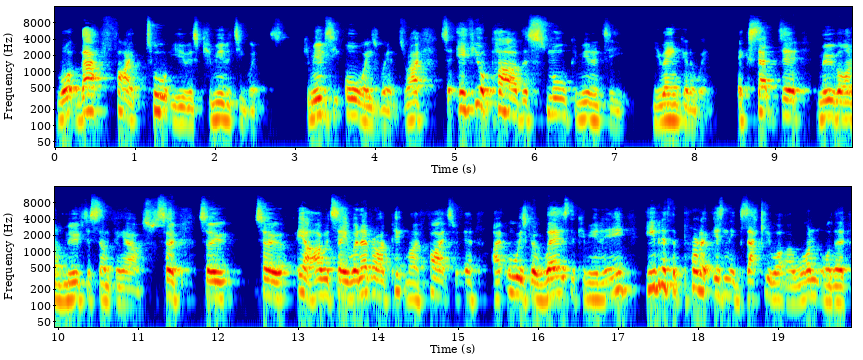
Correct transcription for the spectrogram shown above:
What that fight taught you is community wins. Community always wins, right? So if you're part of the small community, you ain't going to win. Accept it, move on, move to something else. So, so, so yeah, I would say whenever I pick my fights, uh, I always go, where's the community? Even if the product isn't exactly what I want or the,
